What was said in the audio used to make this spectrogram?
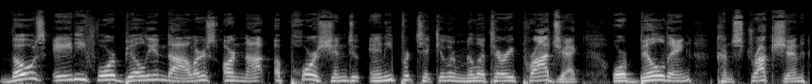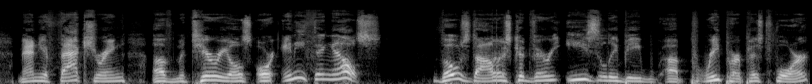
Those $84 billion are not apportioned to any particular military project or building, construction, manufacturing of materials, or anything else. Those dollars could very easily be uh, repurposed for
